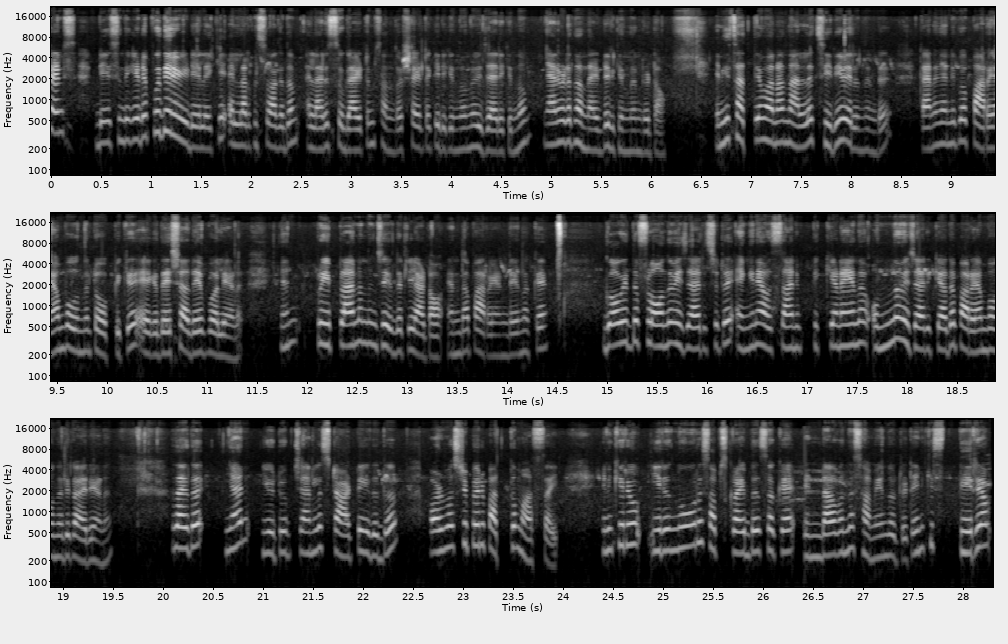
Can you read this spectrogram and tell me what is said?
ഫ്രണ്ട്സ് ഡി സിന്ധികയുടെ പുതിയൊരു വീഡിയോയിലേക്ക് എല്ലാവർക്കും സ്വാഗതം. എല്ലാവരും സുഖമായിട്ടും സന്തോഷമായിട്ടൊക്കെ ഇരിക്കുന്നു എന്ന് വിചാരിക്കുന്നു. ഞാനിവിടെ നന്നായിട്ട് ഇരിക്കുന്നുണ്ട് കേട്ടോ. എനിക്ക് സത്യം പറഞ്ഞാൽ നല്ല ചിരി വരുന്നുണ്ട്. കാരണം ഞാനിപ്പോൾ പറയാൻ പോകുന്ന ടോപ്പിക്ക് ഏകദേശം അതേപോലെയാണ്. ഞാൻ പ്രീ പ്ലാൻ ഒന്നും ചെയ്തിട്ടില്ല കേട്ടോ. എന്താ പറയണ്ടേന്നൊക്കെ ഗോ വിത്ത് ഫ്ലോ എന്ന് വിചാരിച്ചിട്ട് എങ്ങനെ അവസാനിപ്പിക്കണേന്ന് ഒന്നും വിചാരിക്കാതെ പറയാൻ പോകുന്നൊരു കാര്യമാണ്. അതായത് ഞാൻ യൂട്യൂബ് ചാനൽ സ്റ്റാർട്ട് ചെയ്തത് ഓൾമോസ്റ്റ് ഇപ്പോൾ ഒരു പത്ത് മാസമായി. എനിക്കൊരു ഇരുന്നൂറ് സബ്സ്ക്രൈബേഴ്സൊക്കെ ഉണ്ടാവുന്ന സമയം തൊട്ടിട്ട് എനിക്ക് സ്ഥിരം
